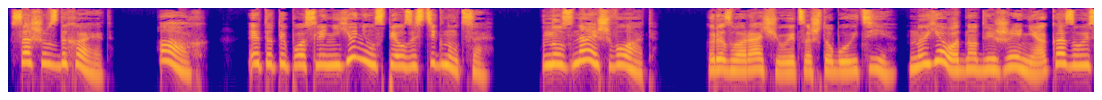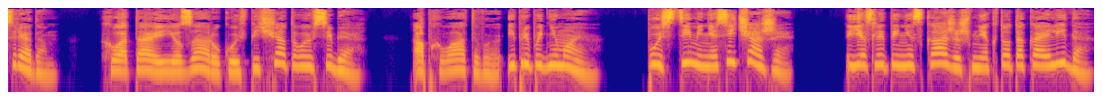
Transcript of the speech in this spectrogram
Саша вздыхает. Ах, это ты после нее не успел застегнуться? Ну знаешь, Влад. Разворачивается, чтобы уйти, но я в одно движение оказываюсь рядом. Хватаю ее за руку и впечатываю в себя. Обхватываю и приподнимаю. «Пусти меня сейчас же!» Если ты не скажешь мне, кто такая Лида...»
